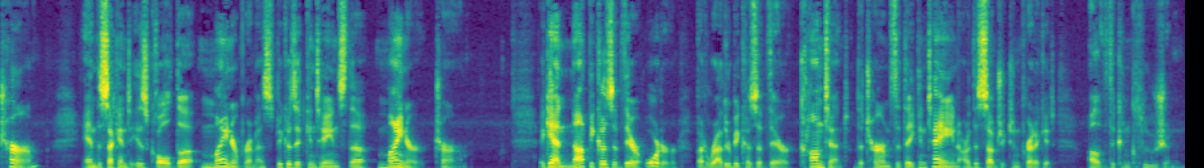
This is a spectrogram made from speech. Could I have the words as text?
term, and the second is called the minor premise because it contains the minor term. Again, not because of their order, but rather because of their content. The terms that they contain are the subject and predicate of the conclusion.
